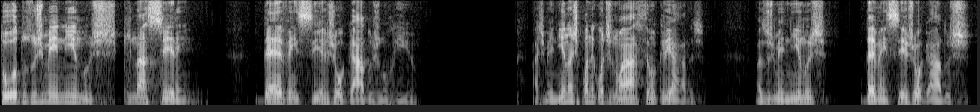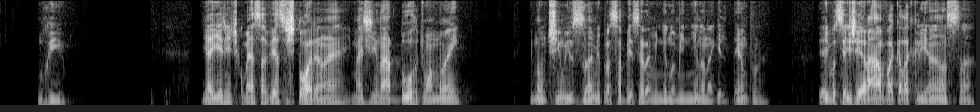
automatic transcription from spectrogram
Todos os meninos que nascerem devem ser jogados no rio. As meninas podem continuar sendo criadas, mas os meninos devem ser jogados no rio. E aí a gente começa a ver essa história, né? Imagina a dor de uma mãe e não tinha um exame para saber se era menino ou menina naquele tempo, né? E aí você gerava aquela criança,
